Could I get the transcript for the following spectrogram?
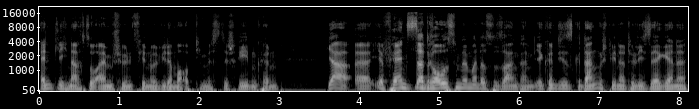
endlich nach so einem schönen 4-0 wieder mal optimistisch reden können. Ja, äh, ihr Fans da draußen, wenn man das so sagen kann, ihr könnt dieses Gedankenspiel natürlich sehr gerne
